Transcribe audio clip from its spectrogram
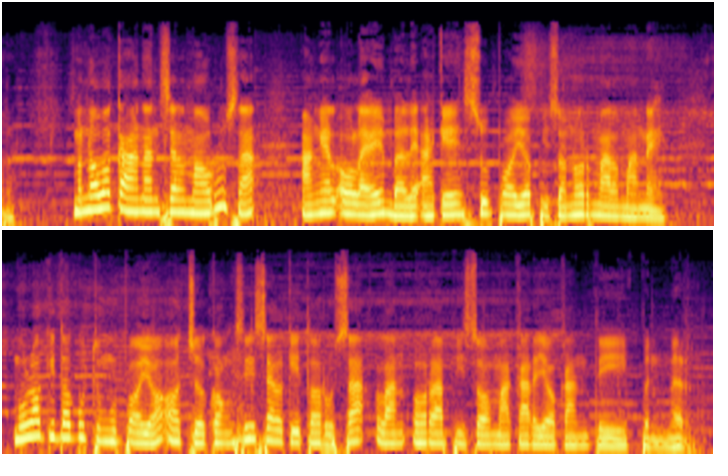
Menawa kahanan sel mau rusak, angel olehe mbalekake supaya bisa normal maneh. Mula kita kudu ngupaya aja kongsi sel kita rusak lan ora bisa makarya kanthi bener.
